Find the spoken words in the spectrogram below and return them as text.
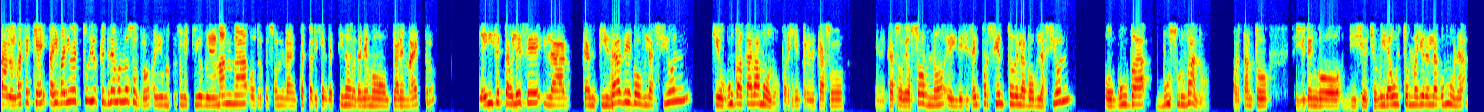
Ah, lo que pasa es que hay, varios estudios que tenemos nosotros, hay unos que son estudios de demanda, otros que son la encuesta de origen destino, no tenemos planes maestros, y ahí se establece la cantidad de población que ocupa cada modo. Por ejemplo, en el caso en el caso de Osorno, el 16% de la población ocupa bus urbano. Por tanto, si yo tengo 18.000 adultos mayores en la comuna,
